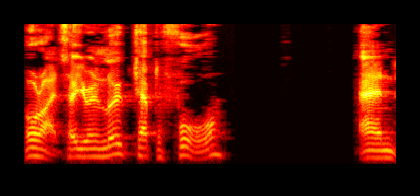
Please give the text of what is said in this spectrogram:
All right, so you're in Luke chapter 4 and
